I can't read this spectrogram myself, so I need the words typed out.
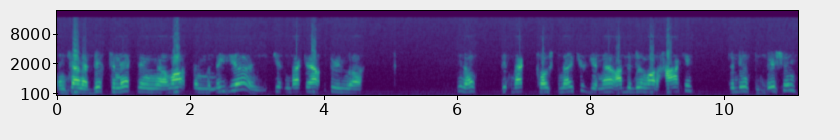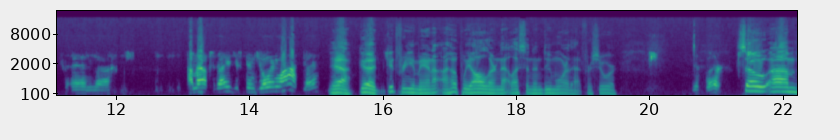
and kind of disconnecting a lot from the media and getting back out to uh, you know getting back close to nature, getting out. I've been doing a lot of hiking, been doing some fishing, and uh, I'm out today just enjoying life, man. Yeah, good. Good for you, man. I, I hope we all learn that lesson and do more of that for sure. Yes, sir. So, um,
